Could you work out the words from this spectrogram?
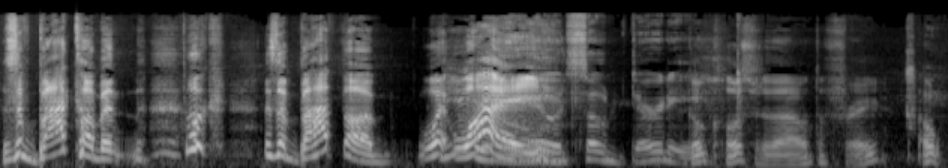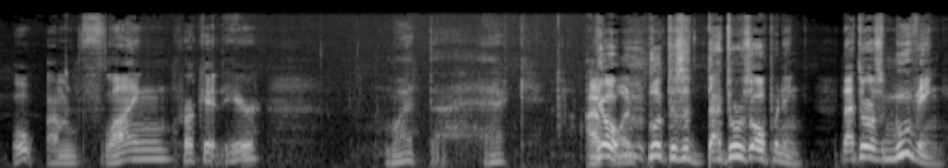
There's a bathtub and look, there's a bathtub. What? Ew, Why? it's so dirty. Go closer to that. What the frig? Oh, oh, I'm flying crooked here. What the heck? I Yo, want- look, there's a that door's opening. That door's moving.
